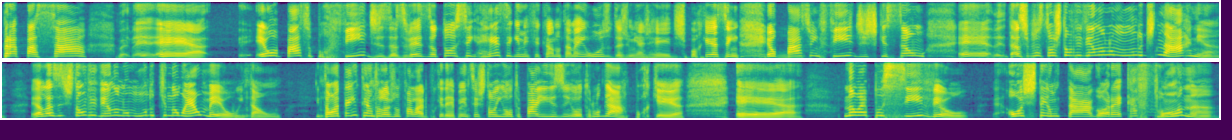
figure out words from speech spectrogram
Para passar. é, eu passo por feeds, às vezes, eu estou ressignificando também o uso das minhas redes. Porque, assim, eu passo em feeds que são. é, as pessoas estão vivendo num mundo de Nárnia. Elas estão vivendo num mundo que não é o meu, então. Então, até entendo elas não falarem, porque de repente vocês estão em outro país, em outro lugar. Porque é, não é possível ostentar, agora é cafona.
